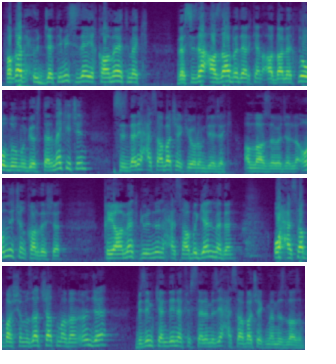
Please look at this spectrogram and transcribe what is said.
Fakat hüccetimi size ikame etmek ve size azap ederken adaletli olduğumu göstermek için sizleri hesaba çekiyorum diyecek Allah azze ve celle. Onun için kardeşler kıyamet gününün hesabı gelmeden o hesap başımıza çatmadan önce bizim kendi nefislerimizi hesaba çekmemiz lazım.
